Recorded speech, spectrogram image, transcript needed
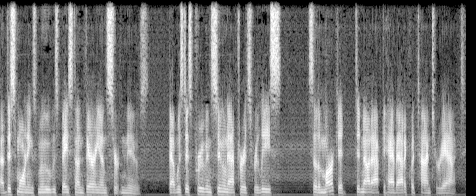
that this morning's move was based on very uncertain news. That was disproven soon after its release, so the market did not have to have adequate time to react.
